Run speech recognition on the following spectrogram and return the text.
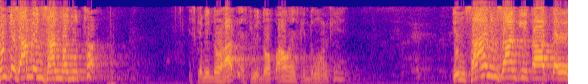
ان کے سامنے انسان موجود تھا۔ اس کے بھی دو ہاتھ ہیں، اس کی بھی دو پاؤں ہیں، اس کی دو آنکھیں ہیں۔ انسان انسان کی اطاعت کرے،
